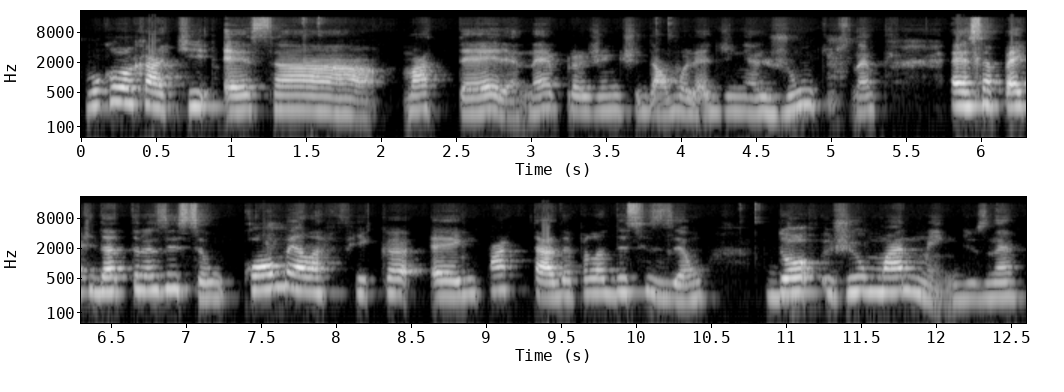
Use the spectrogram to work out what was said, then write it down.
Vou colocar aqui essa matéria, né, para a gente dar uma olhadinha juntos, né? Essa PEC da transição, como ela fica é, impactada pela decisão do Gilmar Mendes, né?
